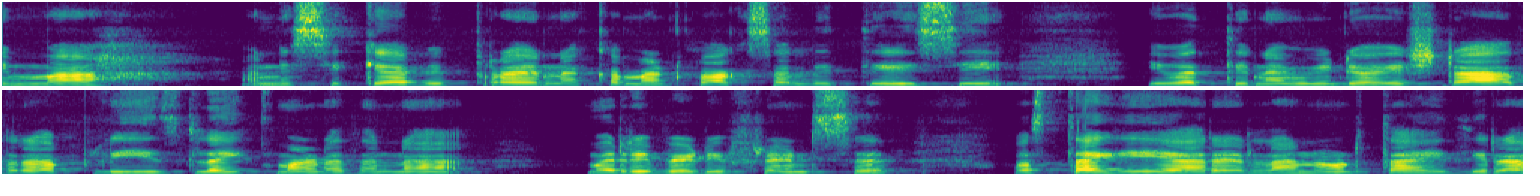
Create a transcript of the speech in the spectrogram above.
ನಿಮ್ಮ ಅನಿಸಿಕೆ, ಅಭಿಪ್ರಾಯನ ಕಮೆಂಟ್ ಬಾಕ್ಸಲ್ಲಿ ತಿಳಿಸಿ. ಇವತ್ತಿನ ವಿಡಿಯೋ ಇಷ್ಟ ಆದ್ರೆ ಪ್ಲೀಸ್ ಲೈಕ್ ಮಾಡೋದನ್ನು ಮರಿಬೇಡಿ ಫ್ರೆಂಡ್ಸ್ ಹೊಸ್ದಾಗಿ ಯಾರೆಲ್ಲ ನೋಡ್ತಾ ಇದ್ದೀರಾ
